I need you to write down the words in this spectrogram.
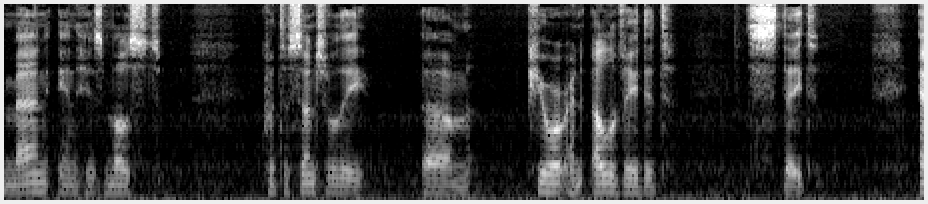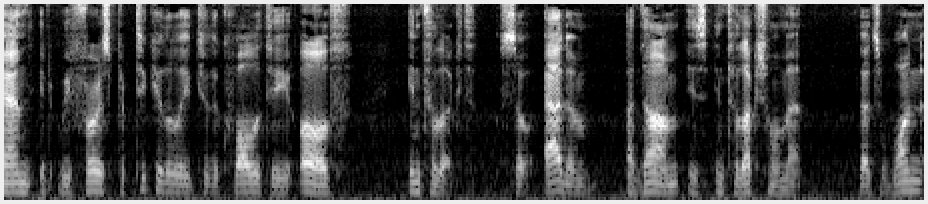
man in his most quintessentially um, pure and elevated state, and it refers particularly to the quality of intellect. So Adam, Adam is intellectual man. That's one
